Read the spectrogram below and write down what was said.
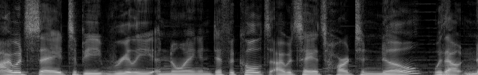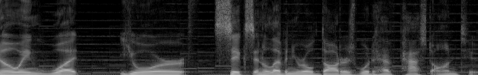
I would say to be really annoying and difficult, I would say it's hard to know without knowing what your six and 11 year old daughters would have passed on to.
